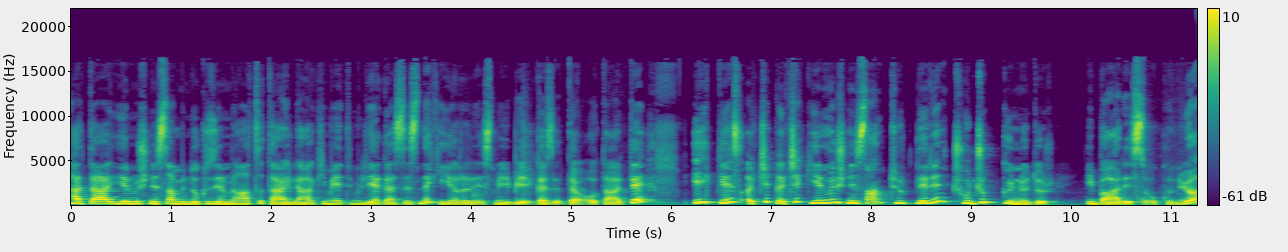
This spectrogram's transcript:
hatta 23 Nisan 1926 tarihli Hakimiyeti Milliye Gazetesi'ndeki yarı resmi bir gazete o tarihte ilk kez açık açık 23 Nisan Türklerin Çocuk Günüdür ibaresi okunuyor.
